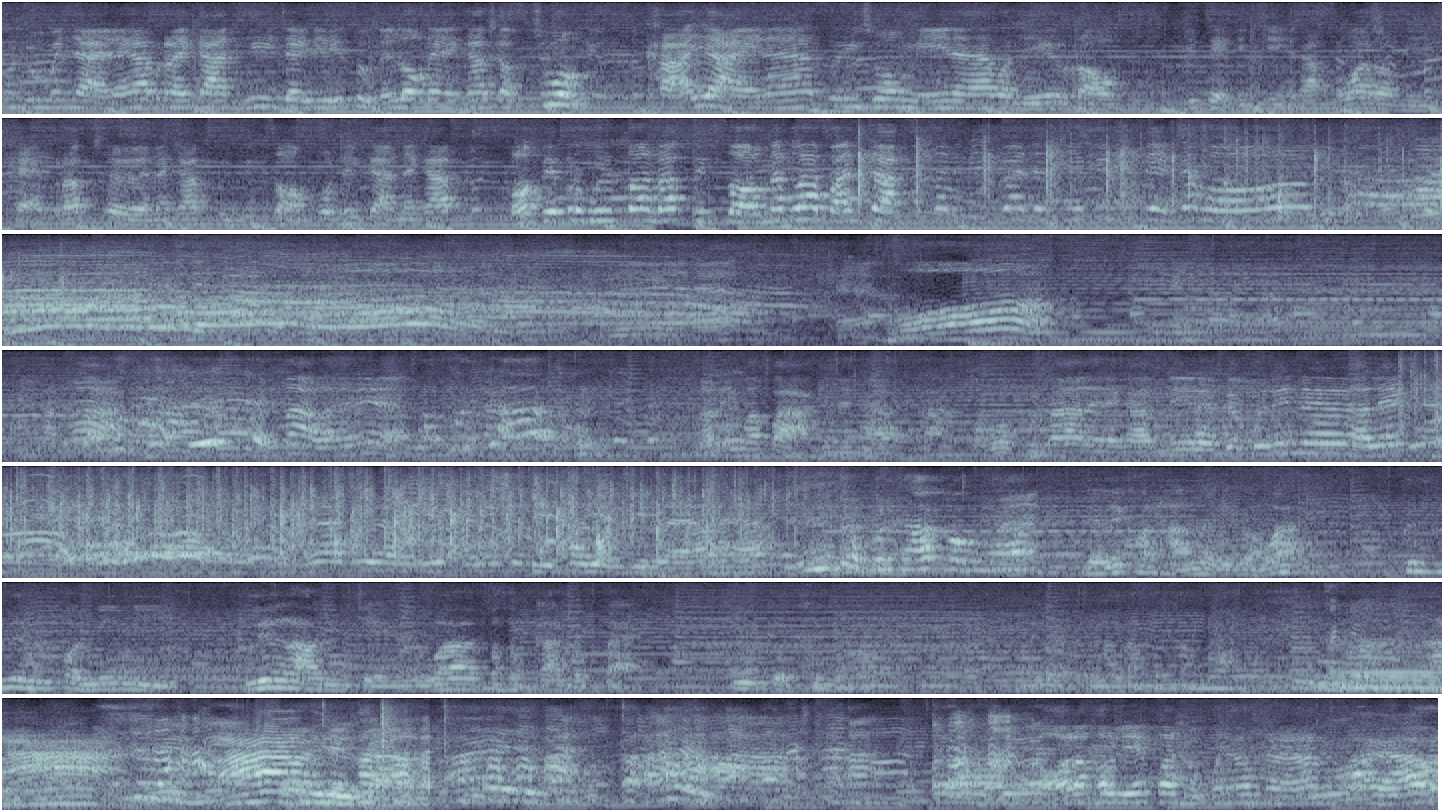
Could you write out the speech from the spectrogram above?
คนดูเป็นใหญ่นะครับ รายการที่ใจดีที่สุดในโลกนั่เองครับกับช่วงขาใหญ่นะฮะซึ่งช่วงนี้นะฮะวันนี้เราพิเศษจริงๆนะครับเพราะว่าเรามีแขกรับเชิญนะครับถึง 12 คนด้วยกันนะครับขอเสียงประมือต้อนรับ 12 นักล่าฝันจากสถานีแฟนตาซีพิเศษครับผมสวัสดีครับโอ้โหนี่นะฮะโอ้นี่เป็นอะไรครับขันมากขันมากเลยนะเนี่ยเราเรียกมาฝากใช่ไหมครับขอบคุณมากเลยนะครับนี่เลยเพื่อนคุณนิดนึงอเล็ก เชื่อวันนี้อเล็กจะมีข้าวเย็นกินแล้วนะฮะขอบคุณครับขอบคุณครับ เดี๋ยวเล็กขอถามหน่อยดีกว่าว่า เพื่อนๆทุกคนนี่มีเรื่องราวจริงๆ หรือว่าประสบการณ์แปลกๆที่เกิดขึ้นมาบ้างแล้วอยากจะมาเล่าให้ฟังอ่าอ่าไม่ใช่ครับอ๋อแล้วเขาเลี้ยงปลาดุกไว้ในห้องน้ำใช่ครับ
